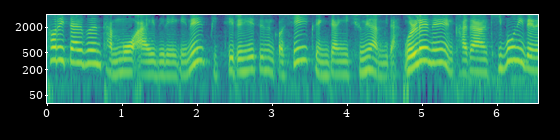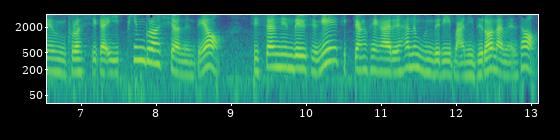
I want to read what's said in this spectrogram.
털이 짧은 단모 아이들에게는 빗질을 해주는 것이 굉장히 중요합니다. 원래는 가장 기본이 되는 브러쉬가 이 핀 브러쉬였는데요. 집사님들 중에 직장 생활을 하는 분들이 많이 늘어나면서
